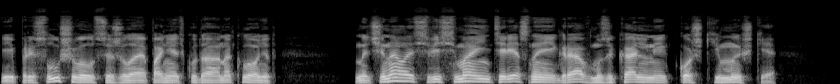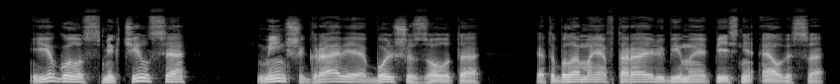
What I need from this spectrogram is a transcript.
и прислушивался, желая понять, куда она клонит. Начиналась весьма интересная игра в музыкальные кошки-мышки. Ее голос смягчился, меньше гравия, больше золота. Это была моя вторая любимая песня Элвиса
